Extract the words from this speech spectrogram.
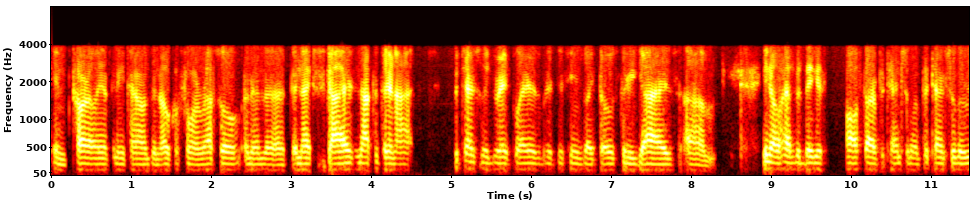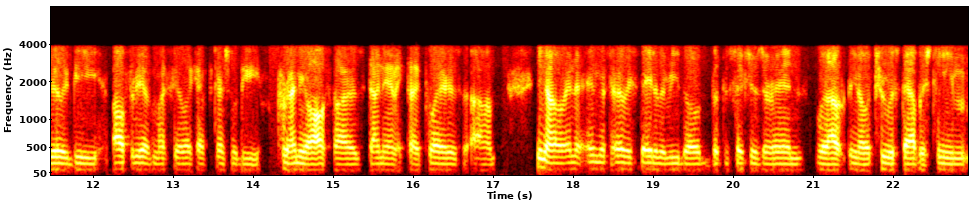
in Karl-Anthony Towns and Okafor and Russell, and then the the next guys. Not that they're not potentially great players, but it just seems like those three guys, um, you know, have the biggest all star potential and potential to really be all three of them I feel like have potential to be perennial all stars, dynamic type players. Um, you know, in in this early state of the rebuild that the Sixers are in without, you know, a true established team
